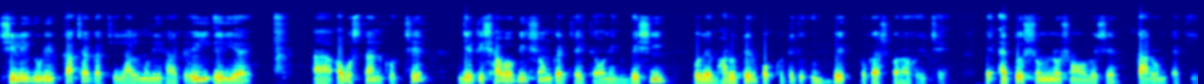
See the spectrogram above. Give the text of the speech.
শিলিগুড়ির কাছাকাছি লালমনিরহাট এই এরিয়ায় অবস্থান করছে, যেটি স্বাভাবিক সংখ্যার চাইতে অনেক বেশি বলে ভারতের পক্ষ থেকে উদ্বেগ প্রকাশ করা হয়েছে। এত সৈন্য সমাবেশের কারণটা কি?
